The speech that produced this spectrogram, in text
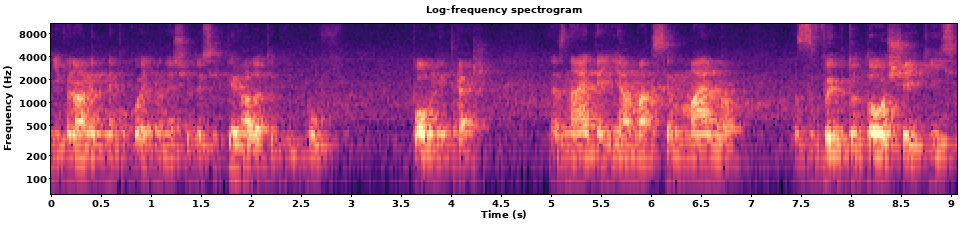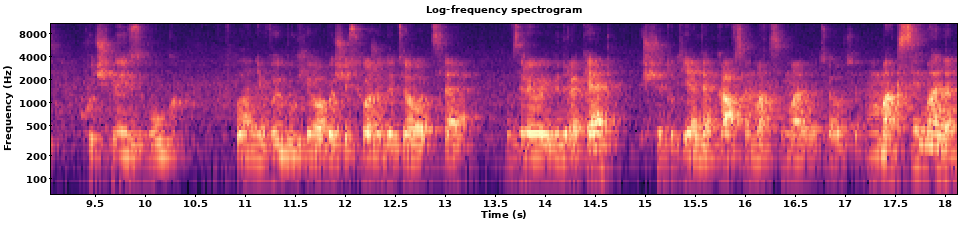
І вона не непокоїть мене ще до сих пір, але тоді був повний треш. Знаєте, я максимально звик до того, що якийсь гучний звук в плані вибухів або щось схоже до цього це взриви від ракет. Що тут я лякався максимально цього всього. Максимально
